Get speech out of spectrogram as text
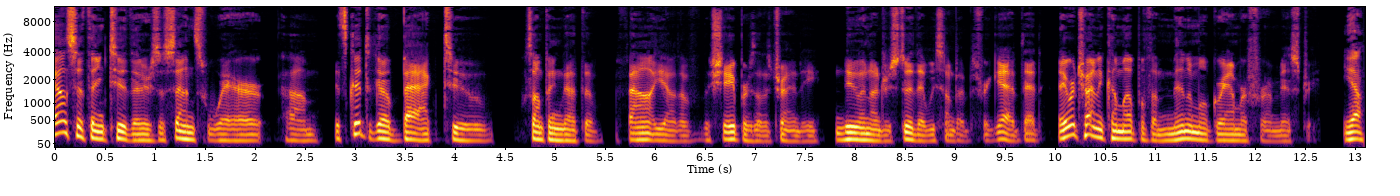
I also think too that there's a sense where um, it's good to go back to something that the found, you know, the, the shapers of the Trinity knew and understood that we sometimes forget that they were trying to come up with a minimal grammar for a mystery. Yeah.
